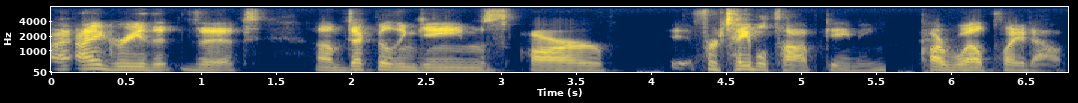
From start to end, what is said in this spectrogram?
I, I agree that that um, deck building games are for tabletop gaming are well played out.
